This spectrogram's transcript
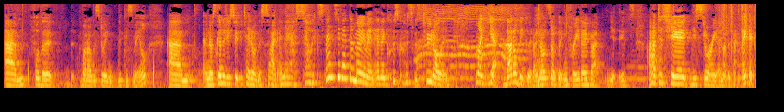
um, for the what I was doing with this meal. Um, and I was going to do sweet potato on the side and they are so expensive at the moment. And then couscous was $2. I'm like, yeah, that'll be good. I know it's not gluten free though, but it's, I have to share this story another time. Okay.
